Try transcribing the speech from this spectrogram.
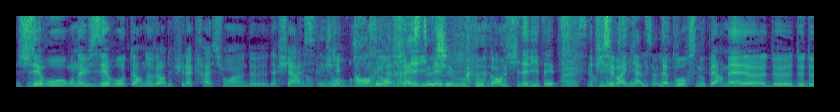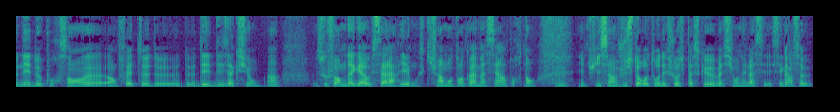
zéro, on a eu zéro turnover depuis la création euh, de d'HRS. Ah, donc les gens grande, grande fidélité, chez vous. grande fidélité. et puis c'est vrai que la bourse nous permet euh, de, de donner 2% en fait de, de des, des, actions. Hein. Sous forme d'AGA aux salariés, ce qui fait un montant quand même assez important. Mm. Et puis c'est un juste retour des choses parce que bah, si on est là, c'est grâce à eux.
